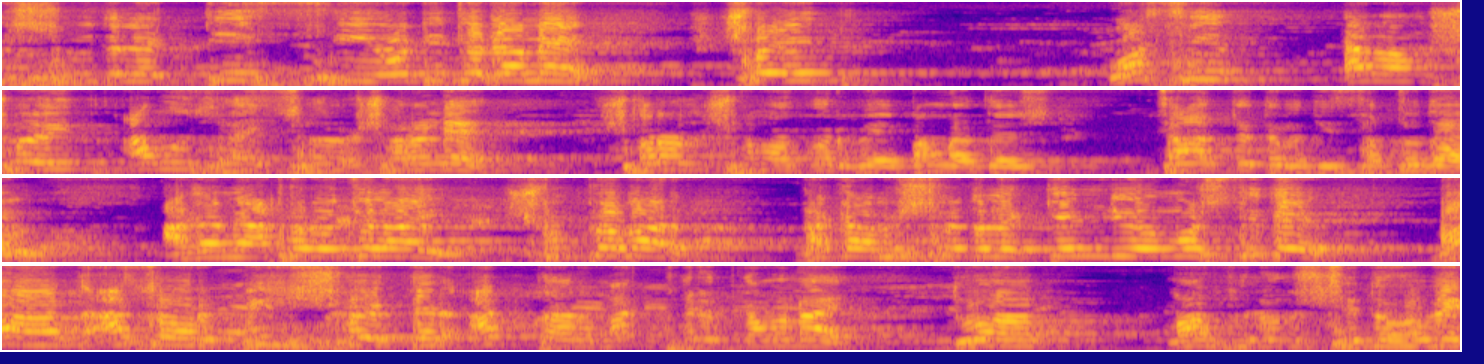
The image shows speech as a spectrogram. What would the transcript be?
বিশ্ববিদ্যালয়ের টিসি অডিটোরিয়ামে শহীদ ওয়াসিম এবং শহীদ আবু সাইদ স্মরণে স্মরণ সভা করবে বাংলাদেশ জাতীয়তাবাদী ছাত্রদল। আগামী আঠারো জুলাই, শুক্রবার ঢাকা বিশ্ববিদ্যালয়ের কেন্দ্রীয় মসজিদে ভাত আসর বীর শহীদদের আত্মার মাগফেরত কামনায় দোয়া মাহফিল অনুষ্ঠিত হবে।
